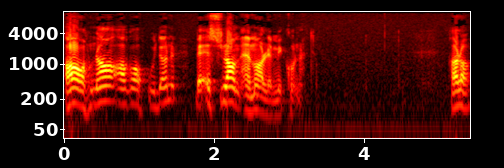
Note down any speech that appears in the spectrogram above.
آهنا آگاه بودن به اسلام اعمال می کند حالا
